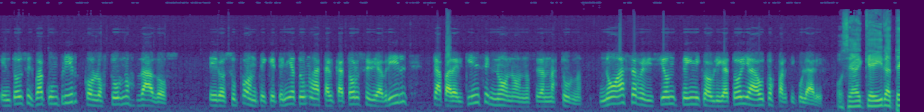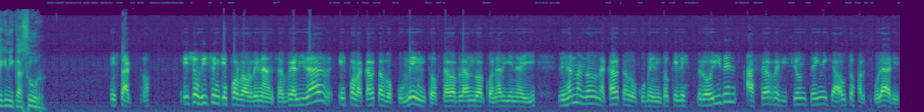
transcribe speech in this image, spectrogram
Entonces va a cumplir con los turnos dados. Pero suponte que tenía turnos hasta el 14 de abril, ya para el 15 no, no, no se dan más turnos. No hace revisión técnica obligatoria a autos particulares. O sea, hay que ir a Técnica Sur. Exacto. Ellos dicen que es por la ordenanza. En realidad es por la carta documento. Estaba hablando con alguien ahí. Les han mandado una carta documento que les prohíben hacer revisión técnica a autos particulares.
